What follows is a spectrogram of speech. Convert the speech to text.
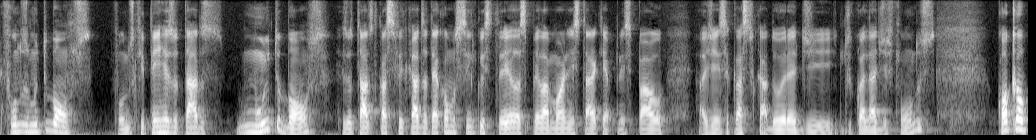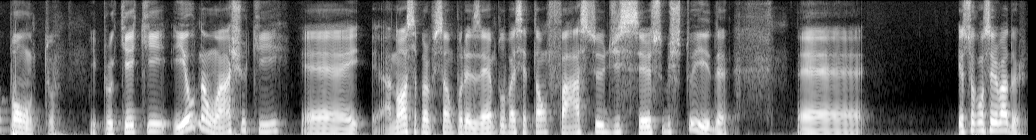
Fundos muito bons. Fundos que têm resultados muito bons. Resultados classificados até como cinco estrelas pela Morningstar, que é a principal agência classificadora de, de qualidade de fundos. Qual que é o ponto? E por que que eu não acho que é, a nossa profissão, por exemplo, vai ser tão fácil de ser substituída? É, eu sou conservador.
